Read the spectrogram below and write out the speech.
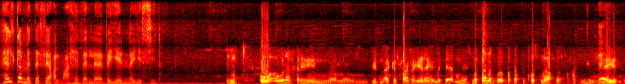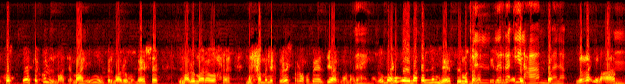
هل تم التفاعل مع هذا البيان ياسين؟ هو اولا خليني نزيد نأكد حاجة هي راهي ماهيش مطالب فقط تخصنا إحنا الصحفيين. لا هي تخص الناس الكل معناتها. معنيين بالمعلومة. ماهيش المعلومة راهو ما ناخذوهاش نروحوا بها لديارنا معناها المعلومة هي مثلا للناس للمتلقي للرأي العام للرأي العام.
